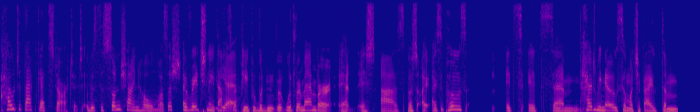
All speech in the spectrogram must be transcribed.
how did that get started? It was the Sunshine Home, was it? Originally, that's yeah. what people would would remember it, it as. But I, I suppose it's it's um, how do we know so much about them?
